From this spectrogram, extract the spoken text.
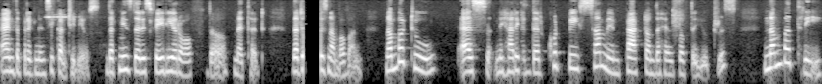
and the pregnancy continues. That means there is failure of the method. That is number one. Number two, as Niharika, there could be some impact on the health of the uterus. Number three,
